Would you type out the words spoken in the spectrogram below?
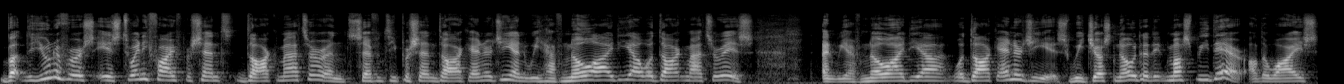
But the universe is 25% dark matter and 70% dark energy and we have no idea what dark matter is. And we have no idea what dark energy is. We just know that it must be there, otherwise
